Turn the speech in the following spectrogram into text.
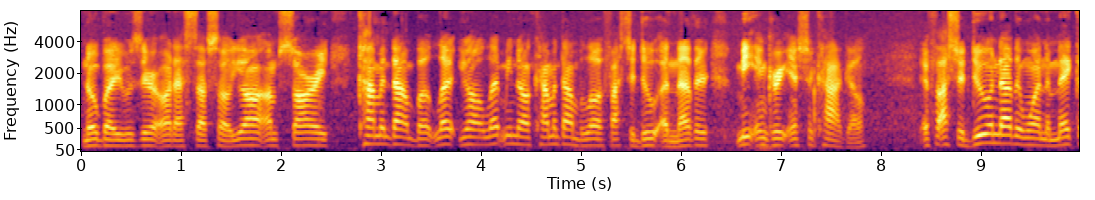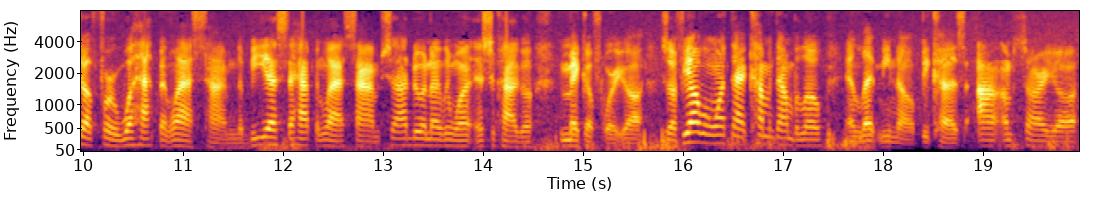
nobody was there, all that stuff. So, y'all, I'm sorry. Comment down, but let y'all let me know. Comment down below if I should do another meet and greet in Chicago if I should do another one to make up for what happened last time, the BS that happened last time, should I do another one in Chicago to make up for y'all? So if y'all would want that, comment down below and let me know because I, I'm sorry, y'all.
